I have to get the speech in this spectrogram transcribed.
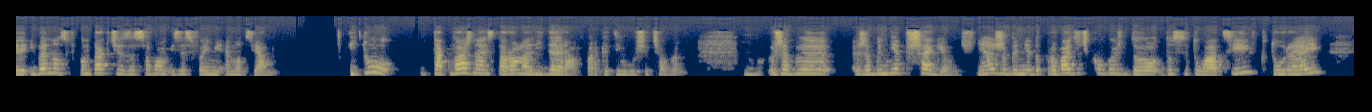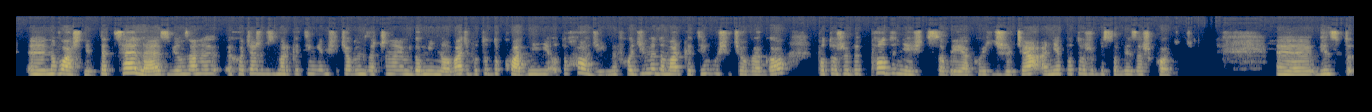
y, i będąc w kontakcie ze sobą i ze swoimi emocjami. I tu tak ważna jest ta rola lidera w marketingu sieciowym, żeby, żeby nie przegiąć, nie? żeby nie doprowadzić kogoś do, do sytuacji, w której no właśnie, te cele związane chociażby z marketingiem sieciowym zaczynają dominować, bo to dokładnie nie o to chodzi. My wchodzimy do marketingu sieciowego po to, żeby podnieść sobie jakość życia, a nie po to, żeby sobie zaszkodzić. E, Więc to,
